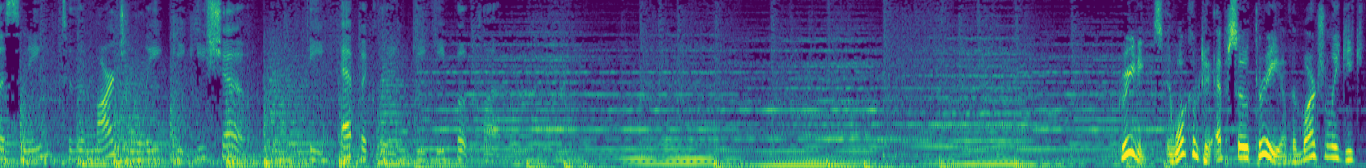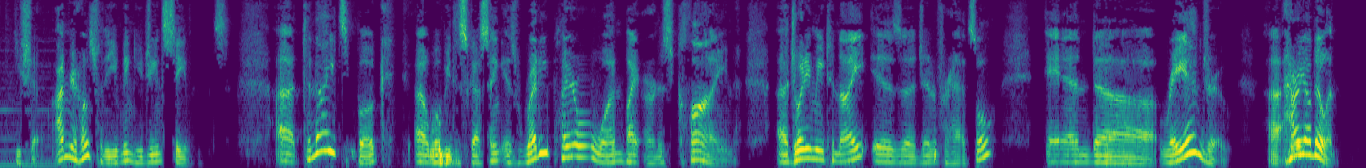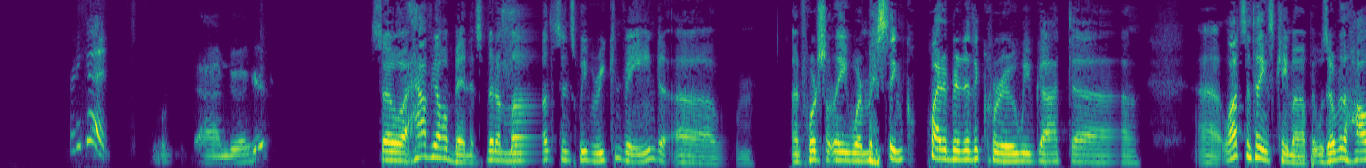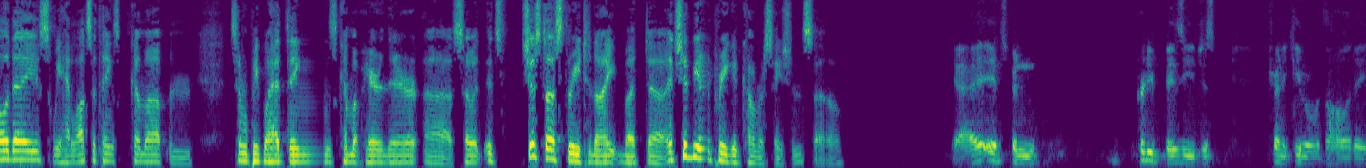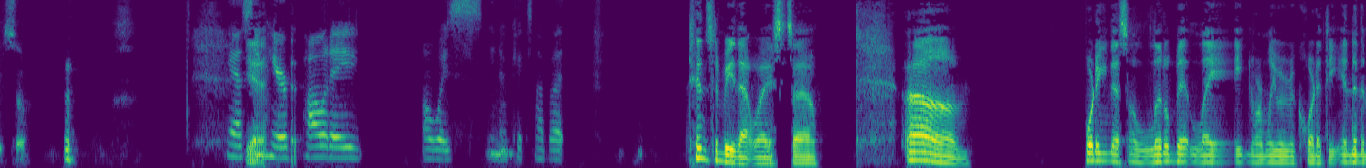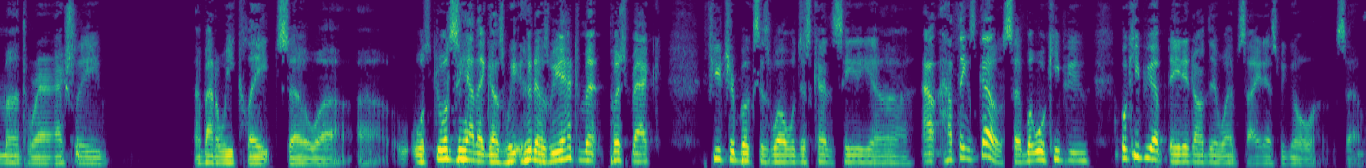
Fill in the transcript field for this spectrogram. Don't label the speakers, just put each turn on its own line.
listening to the Marginally Geeky Show, the epically geeky book club.
Greetings and welcome to episode three of the Marginally Geeky Show. I'm your host for the evening, Eugene Stevens. Uh, tonight's book uh, we'll be discussing is Ready Player One by Ernest Cline. Uh, joining me tonight is uh, Jennifer Hetzel and uh, Ray Andrew. Uh, how are y'all doing?
Pretty good.
I'm doing good.
So, how have y'all been? It's been a month since we've reconvened. unfortunately, we're missing quite a bit of the crew. We've got uh, lots of things came up. It was over the holidays. We had lots of things come up, and several people had things come up here and there. Uh, so it, it's just us three tonight, but uh, it should be a pretty good conversation. So,
yeah, it's been pretty busy just trying to keep up with the holidays. So,
yeah, same yeah. here. Holiday always, you know, kicks my butt.
Tends to be that way. So, um, recording this a little bit late. Normally we record at the end of the month. We're actually about a week late, so uh, uh, we'll we'll see how that goes. We, who knows? We have to push back future books as well. We'll just kind of see uh, how, how, things go. So, but we'll keep you we'll keep you updated on the website as we go along. So,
